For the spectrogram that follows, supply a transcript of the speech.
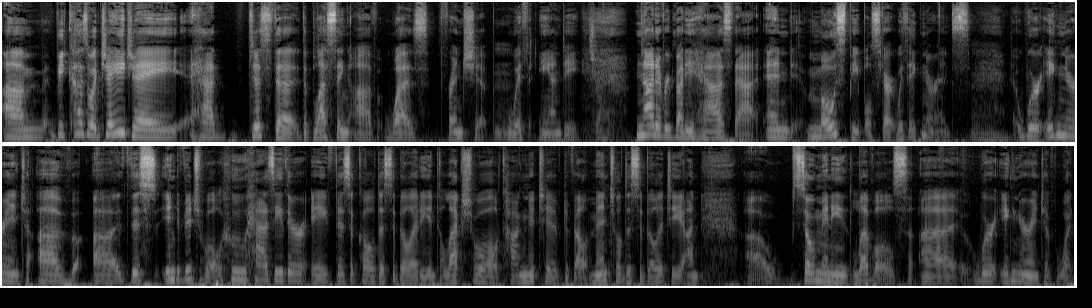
Um, because what JJ had just the the blessing of was friendship mm. with Andy. Right. not everybody has that and most people start with ignorance mm. we're ignorant of uh, this individual who has either a physical disability intellectual cognitive developmental disability on uh, so many levels uh, we're ignorant of what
